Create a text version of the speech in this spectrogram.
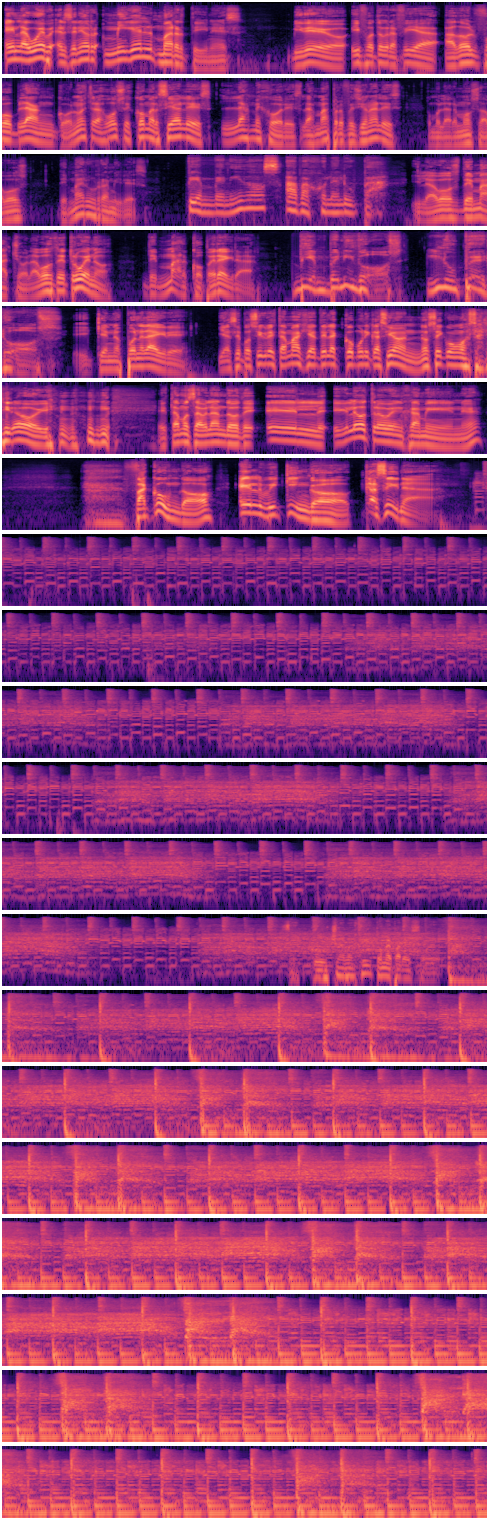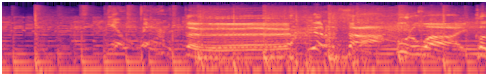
En la web, el señor Miguel Martínez. Video y fotografía Adolfo Blanco. Nuestras voces comerciales, las mejores, las más profesionales, como la hermosa voz de Maru Ramírez. Bienvenidos a Bajo la Lupa. Y la voz de Macho, la voz de Trueno, de Marco Pereira. Bienvenidos, luperos. Y quien nos pone al aire y hace posible esta magia de la comunicación. No sé cómo va a salir hoy. Estamos hablando de él, el otro Benjamín. ¿eh? Facundo, el vikingo, Casina. Me parece.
